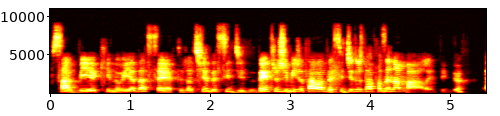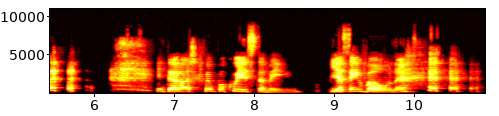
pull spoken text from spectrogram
sabia que não ia dar certo, já tinha decidido. Dentro de mim já estava decidido, já estava fazendo a mala, entendeu? então eu acho que foi um pouco isso também. Ia sem vão, né?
